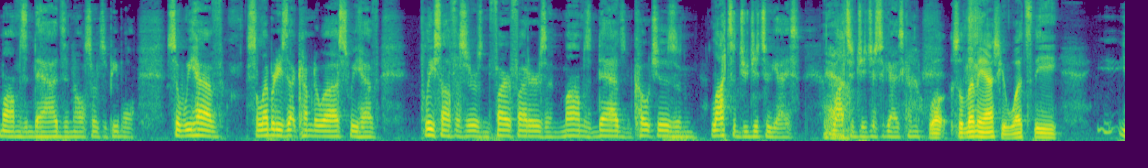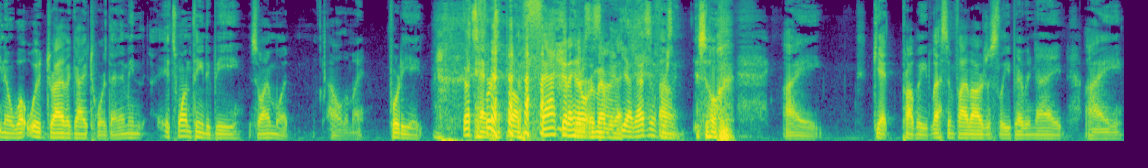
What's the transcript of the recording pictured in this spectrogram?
moms and dads and all sorts of people. So we have celebrities that come to us. We have police officers and firefighters and moms and dads and coaches and lots of jujitsu guys. Lots of jujitsu guys come. Well, so let me ask you, what's the, you know, what would drive a guy toward that? I mean, it's one thing to be. So I'm what? How old am I? Forty-eight. That's the first problem. The fact that I don't remember that. Yeah, that's the first Um, thing. So I get probably less than five hours of sleep every night. I,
